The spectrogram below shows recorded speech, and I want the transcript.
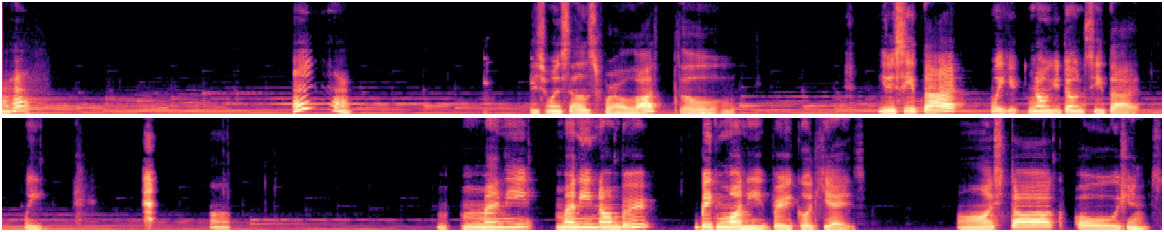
Uh-huh. Mm. This one sells for a lot though. You see that? Wait, you, no, you don't see that. Wait. uh, many, many number, big money. Very good. Yes. Uh, stock potions.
